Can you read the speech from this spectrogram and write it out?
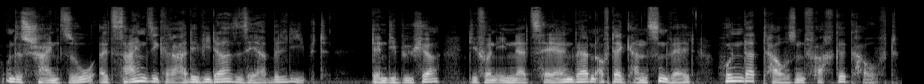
Und es scheint so, als seien sie gerade wieder sehr beliebt. Denn die Bücher, die von ihnen erzählen, werden auf der ganzen Welt hunderttausendfach gekauft.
